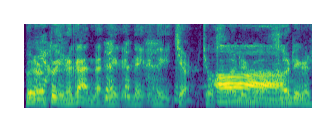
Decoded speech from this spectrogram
有点对着干的那个那个那劲儿，就和这个和这个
